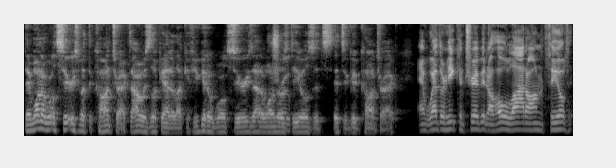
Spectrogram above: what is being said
they won a World Series with the contract. I always look at it like if you get a World Series out of one True. of those deals, it's it's a good contract and whether he contributed a whole lot on the field,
